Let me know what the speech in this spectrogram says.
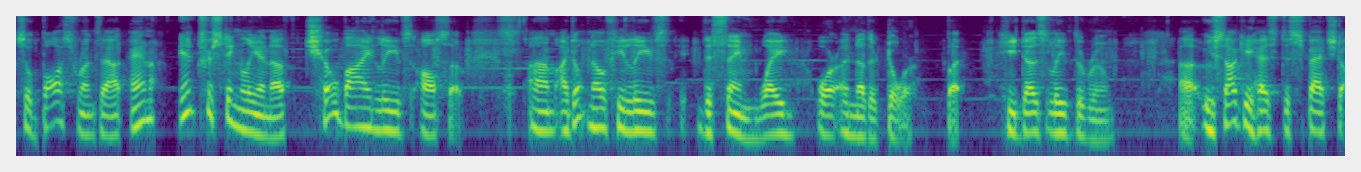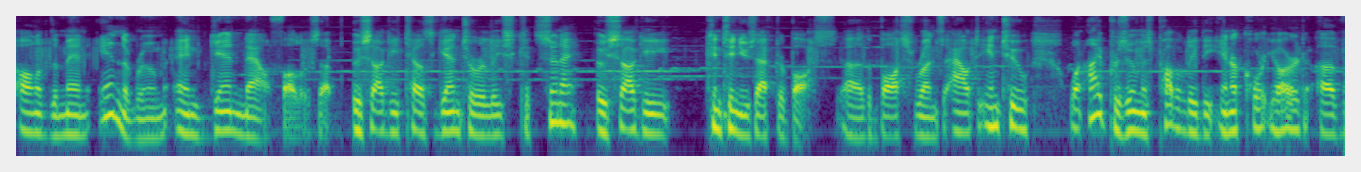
So Boss runs out, and interestingly enough, Chobai leaves also. Um, I don't know if he leaves the same way or another door, but he does leave the room. Uh, Usagi has dispatched all of the men in the room, and Gen now follows up. Usagi tells Gen to release Kitsune. Usagi continues after boss. Uh, the boss runs out into what I presume is probably the inner courtyard of,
